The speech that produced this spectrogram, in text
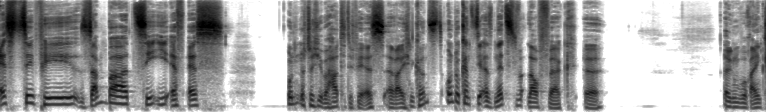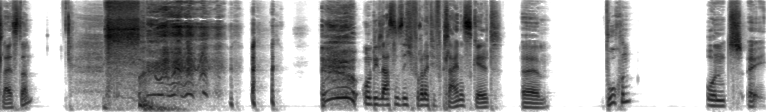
SCP, Samba, CIFS und natürlich über HTTPS erreichen kannst. Und du kannst die als Netzlaufwerk äh, irgendwo reinkleistern. und die lassen sich für relativ kleines Geld ähm, buchen und äh,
